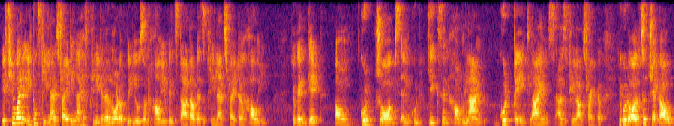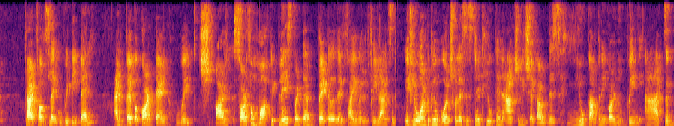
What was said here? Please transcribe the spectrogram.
If you are into freelance writing, I have created a lot of videos on how you can start out as a freelance writer, how you, you can get um, good jobs and good gigs and how to land good paying clients as a freelance writer. You could also check out platforms like Wittypen and Pepper Content, which are sort of a marketplace, but they're better than Fiverr and Freelancer. If you want to be a virtual assistant, you can actually check out this new company called Wing App. So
